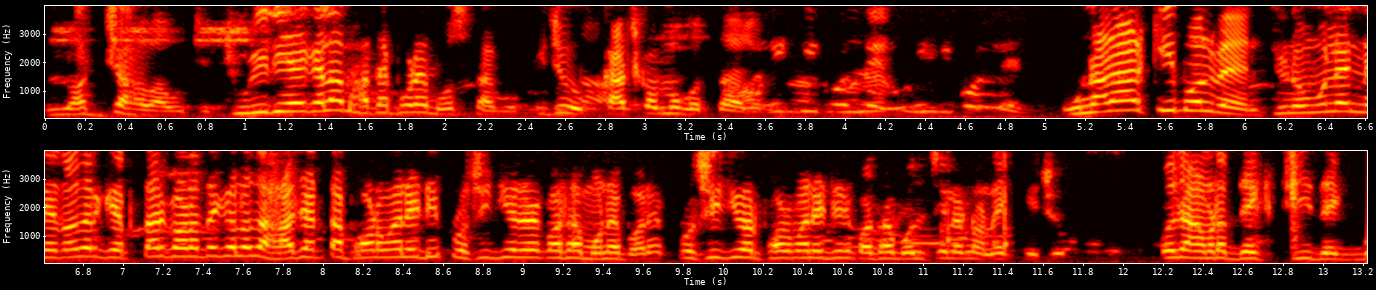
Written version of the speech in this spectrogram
লজ্জা হওয়া উচিত। চুরি দিয়ে গেলাম হাতে পড়ে বসে থাকব। কিছু কাজকর্ম করতে হবে। উনারা আর কি বলবেন? তৃণমূলের নেতাদের গ্রেপ্তার করাতে গেলে তো হাজারটা ফর্মালিটি প্রসিজিওরের কথা মনে পড়ে। প্রসিজিওর ফর্মালিটির কথা বলছিলেন অনেক কিছু। বলছে আমরা দেখছি দেখব।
